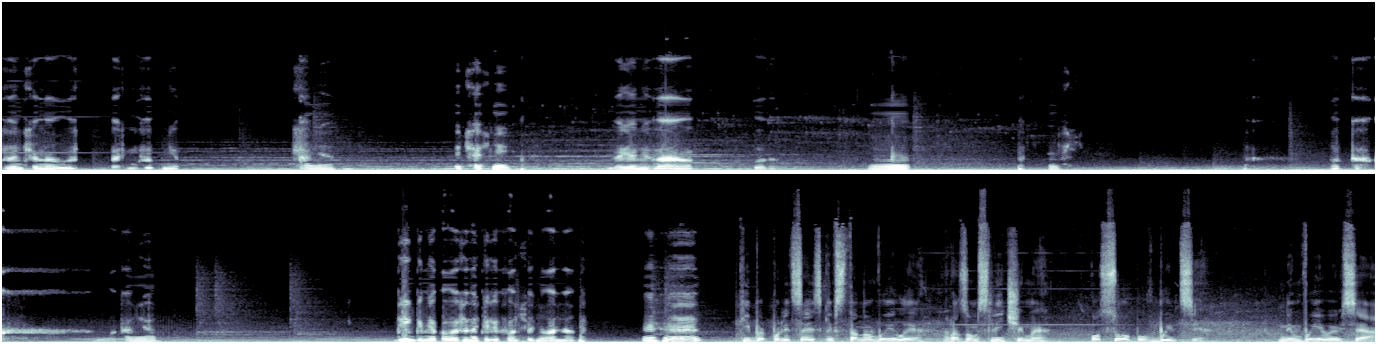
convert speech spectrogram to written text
Женщина выжила, блядь, мужик нет. Понятно. Ты что с ней? Да я не знаю, кто это. Вот так. Вот. Понятно. Деньги мне положи на телефон сегодня, ладно? Угу. Кіберполіцейські встановили разом з слідчими особу вбивці. Ним виявився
